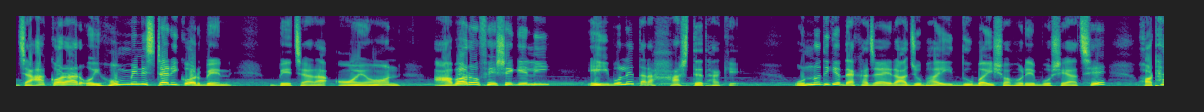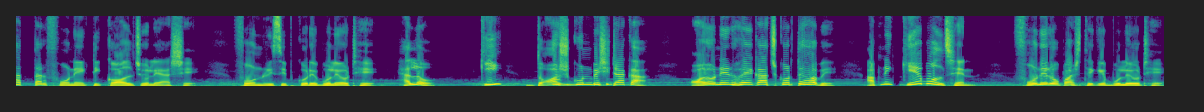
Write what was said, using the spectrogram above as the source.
যা করার ওই হোম মিনিস্টারই করবেন। বেচারা অয়ন, আবারও ফেসে গেলি। এই বলে তারা হাসতে থাকে। অন্যদিকে দেখা যায় রাজু ভাই দুবাই শহরে বসে আছে। হঠাৎ তার ফোনে একটি কল চলে আসে। ফোন রিসিভ করে বলে ওঠে, হ্যালো, কি দশ গুণ বেশি টাকা? অয়নের হয়ে কাজ করতে হবে? আপনি কে বলছেন? ফোনের ওপাশ থেকে বলে ওঠে,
